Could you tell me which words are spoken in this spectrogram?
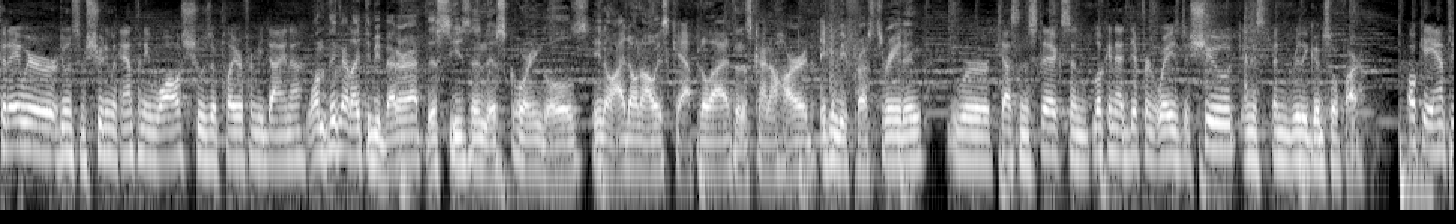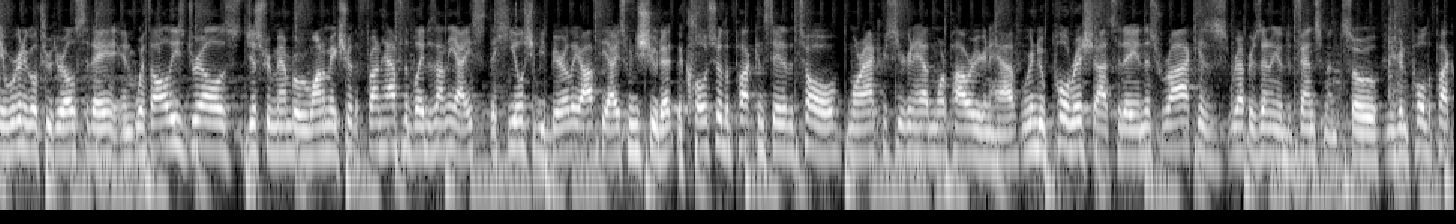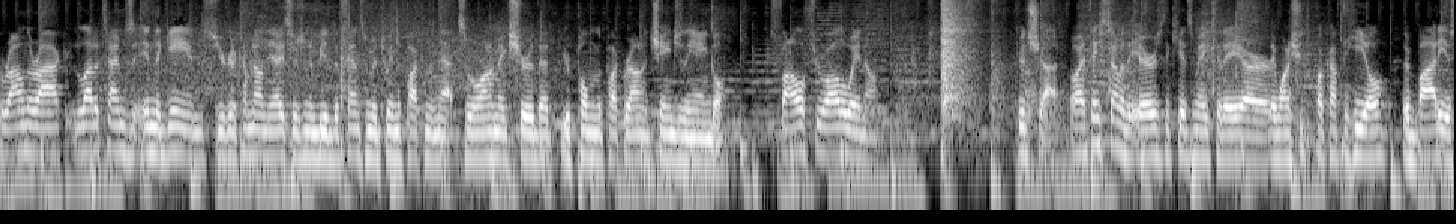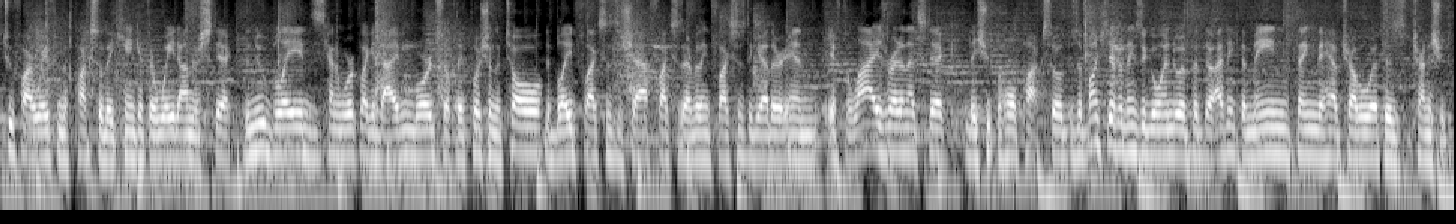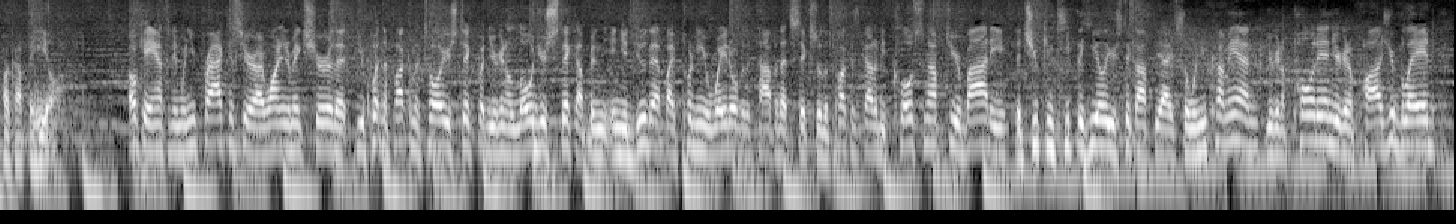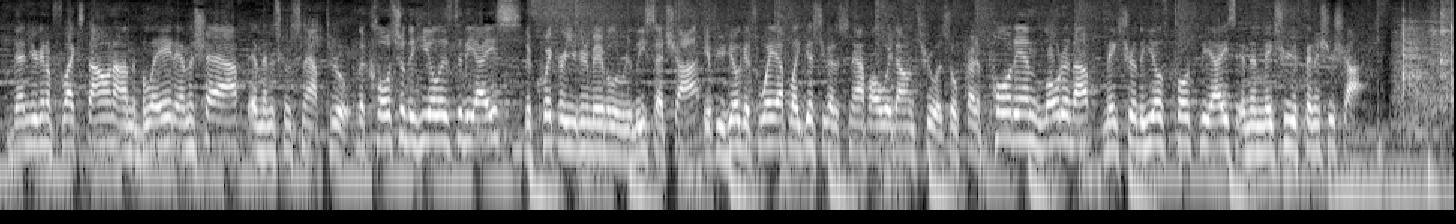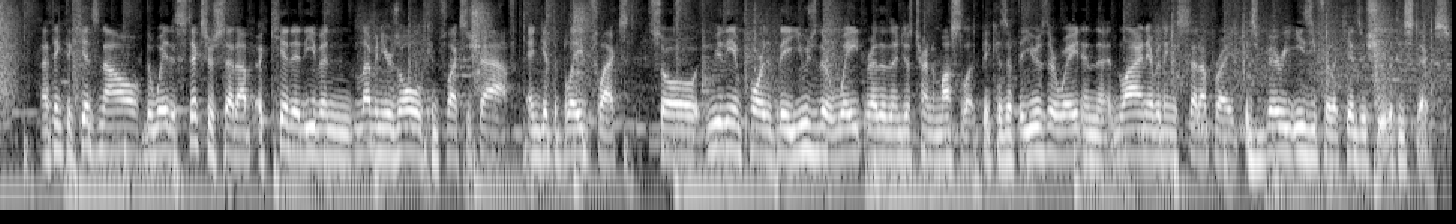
Today we were doing some shooting with Anthony Walsh, who's a player from Edina. One thing I'd like to be better at this season is scoring goals. You know, I don't always capitalize, and it's kind of hard. It can be frustrating. We're testing the sticks and looking at different ways to shoot, and it's been really good so far. Okay, Anthony, we're going to go through drills today. And with all these drills, just remember we want to make sure the front half of the blade is on the ice. The heel should be barely off the ice when you shoot it. The closer the puck can stay to the toe, the more accuracy you're going to have, the more power you're going to have. We're going to do pull wrist shots today, and this rock is representing a defenseman. So you're going to pull the puck around the rock. A lot of times in the games, you're going to come down the ice, there's going to be a defenseman between the puck and the net. So we want to make sure that you're pulling the puck around and changing the angle. Follow through all the way now. Good shot. Well, I think some of the errors the kids make today are they want to shoot the puck off the heel. Their body is too far away from the puck, so they can't get their weight on their stick. The new blades kind of work like a diving board, so if they push on the toe, the blade flexes, the shaft flexes, everything flexes together. And if the lie is right on that stick, they shoot the whole puck. So there's a bunch of different things that go into it, but the, I think the main thing they have trouble with is trying to shoot the puck off the heel. Okay, Anthony, when you practice here, I want you to make sure that you're putting the puck on the toe of your stick, but you're going to load your stick up, and, and, you do that by putting your weight over the top of that stick. So the puck has got to be close enough to your body that you can keep the heel of your stick off the ice. So when you come in, you're going to pull it in, you're going to pause your blade, then you're going to flex down on the blade and the shaft, and then it's going to snap through. The closer the heel is to the ice, the quicker you're going to be able to release that shot. If your heel gets way up like this, you got to snap all the way down through it. So try to pull it in, load it up, make sure the heel's close to the ice, and then make sure you finish your shot. I think the kids now, the way the sticks are set up, a kid at even 11 years old can flex a shaft and get the blade flexed. So really important that they use their weight rather than just trying to muscle it because if they use their weight and the line, everything is set up right, it's very easy for the kids to shoot with these sticks.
